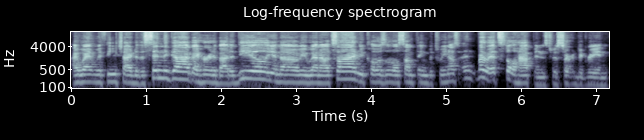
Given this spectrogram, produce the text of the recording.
I went with each side to the synagogue. I heard about a deal. You know, we went outside. We closed a little something between us. And by the way, it still happens to a certain degree, in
